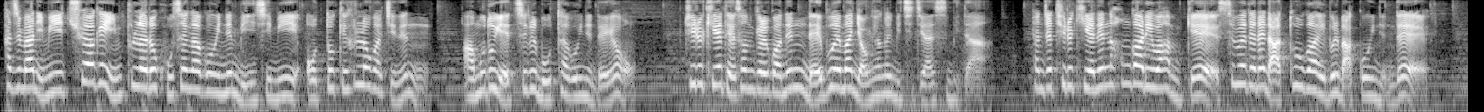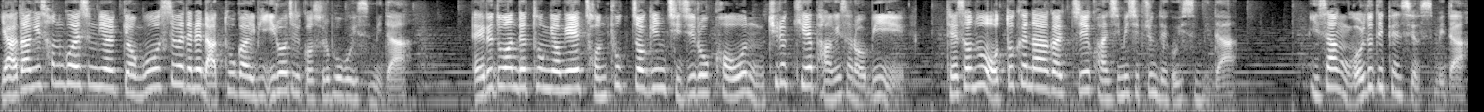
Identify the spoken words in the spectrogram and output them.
하지만 이미 최악의 인플레로 고생하고 있는 민심이 어떻게 흘러갈지는 아무도 예측을 못하고 있는데요. 튀르키의 대선 결과는 내부에만 영향을 미치지 않습니다. 현재 튀르키예는 헝가리와 함께 스웨덴의 나토 가입을 막고 있는데 야당이 선거에 승리할 경우 스웨덴의 나토 가입이 이뤄질 것으로 보고 있습니다. 에르도안 대통령의 전폭적인 지지로 커온 튀르키의 방위 산업이 대선 후 어떻게 나아갈지 관심이 집중되고 있습니다. 이상 월드 디펜스였습니다.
